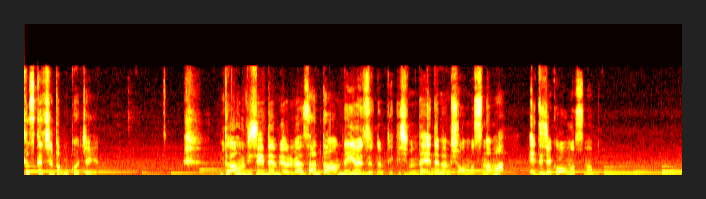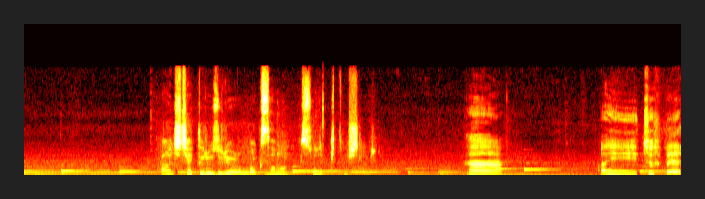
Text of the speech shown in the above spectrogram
Kız kaçırdı mı kocayı? Tamam bir şey demiyorum ya. Sen tamam neye üzüldün peki şimdi? Edememiş olmasın ama edecek olmasın ama. Ben çiçeklere üzülüyorum baksana. Solup gitmişler. Ha. Ay tüh be.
